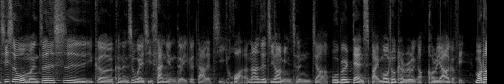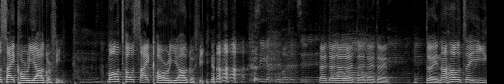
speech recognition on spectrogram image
其实我们这是一个可能是为期三年的一个大的计划了。那这个计划名称叫 Uber Dance by Motorcory Choreography，Motorcycle Choreography，Motorcycle Choreography，是一个复合的字。对对对对对对对对。然后这一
